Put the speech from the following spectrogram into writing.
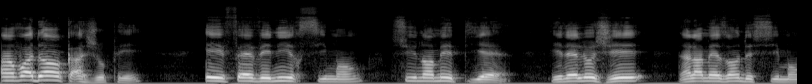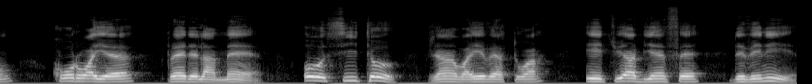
Envoie donc à Jopé et fais venir Simon, surnommé Pierre. Il est logé dans la maison de Simon, corroyeur près de la mer. Aussitôt, j'ai envoyé vers toi et tu as bien fait de venir.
